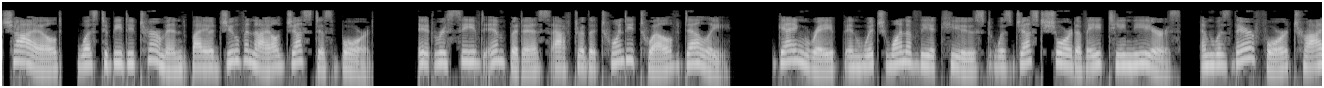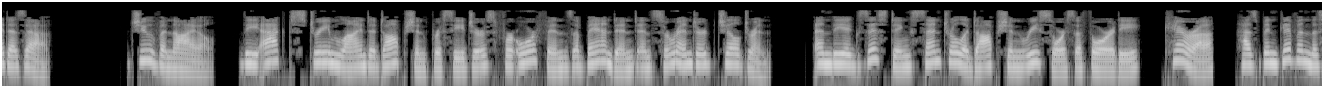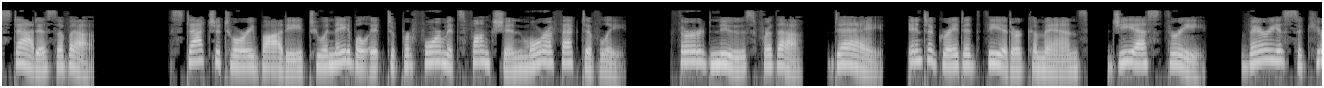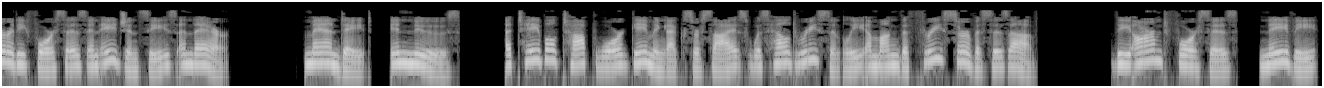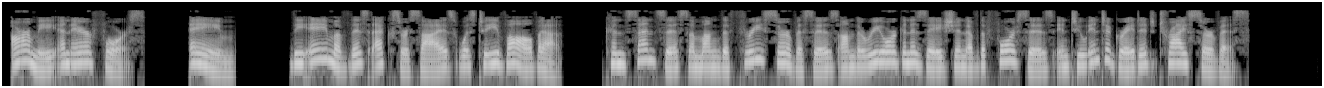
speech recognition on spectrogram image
child, was to be determined by a juvenile justice board. It received impetus after the 2012 Delhi gang rape in which one of the accused was just short of 18 years, and was therefore tried as a juvenile. The Act streamlined adoption procedures for orphans abandoned and surrendered children. And the existing Central Adoption Resource Authority, CARA, has been given the status of a statutory body to enable it to perform its function more effectively. Third news for the day. Integrated Theater Commands, GS3. Various security forces and agencies and their mandate. In news. A tabletop war gaming exercise was held recently among the three services of the Armed Forces, Navy, Army and Air Force. AIM. The aim of this exercise was to evolve a consensus among the three services on the reorganization of the forces into integrated tri-service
